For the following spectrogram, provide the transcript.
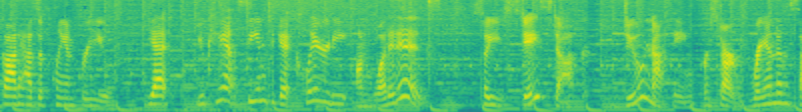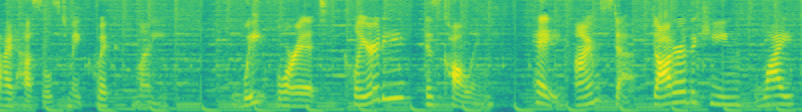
God has a plan for you, yet you can't seem to get clarity on what it is. So you stay stuck, do nothing, or start random side hustles to make quick money. Wait for it. Clarity is calling. Hey, I'm Stef, daughter of the king, wife,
